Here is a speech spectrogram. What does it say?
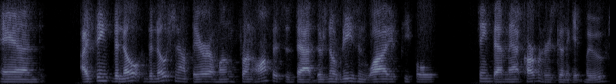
And I think the no the notion out there among front office is that there's no reason why people think that Matt Carpenter is going to get moved.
